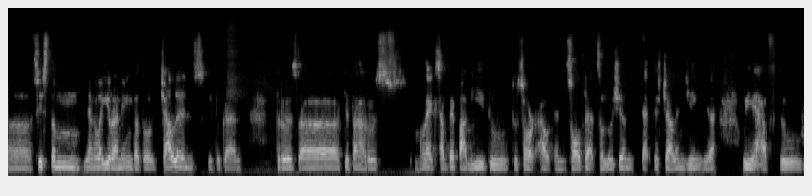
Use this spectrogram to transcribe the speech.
uh, sistem yang lagi running atau challenge gitu kan. Terus uh, kita harus melek sampai pagi to to sort out and solve that solution that is challenging ya. We have to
